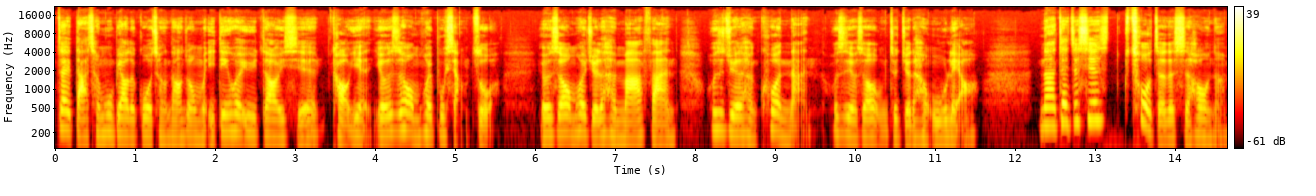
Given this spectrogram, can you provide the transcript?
在达成目标的过程当中，我们一定会遇到一些考验，有的时候我们会不想做。有的时候我们会觉得很麻烦，或是觉得很困难，或是有时候我们就觉得很无聊。那在这些挫折的时候呢，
